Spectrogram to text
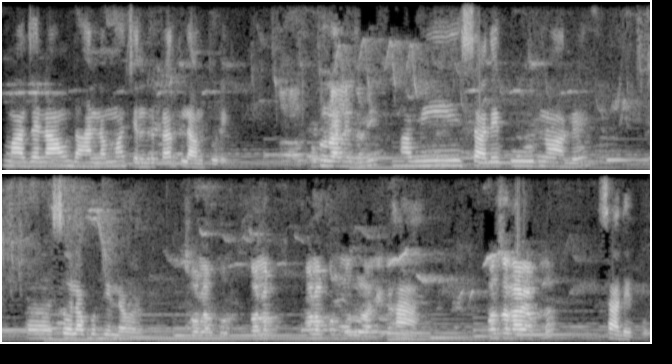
माझं नाव धानम्मा चंद्रकांत लांबपुरे अं, कुठून आले तुम्ही? आम्ही सादेपूरनं आले अ, सोलापूर जिल्ह्यावर सोलापूर. सोलापूर सोलापूर मधून आले का? हा. कोणचं गाव आहे आपलं? साधीपूर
